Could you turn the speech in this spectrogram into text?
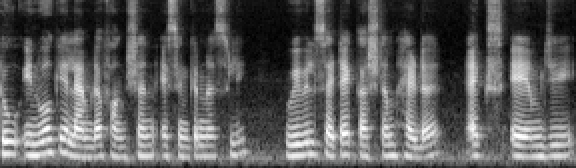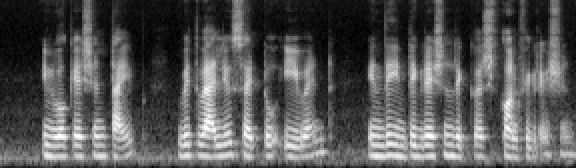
To invoke a Lambda function asynchronously, we will set a custom header xamg invocation type with value set to event in the integration request configuration.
